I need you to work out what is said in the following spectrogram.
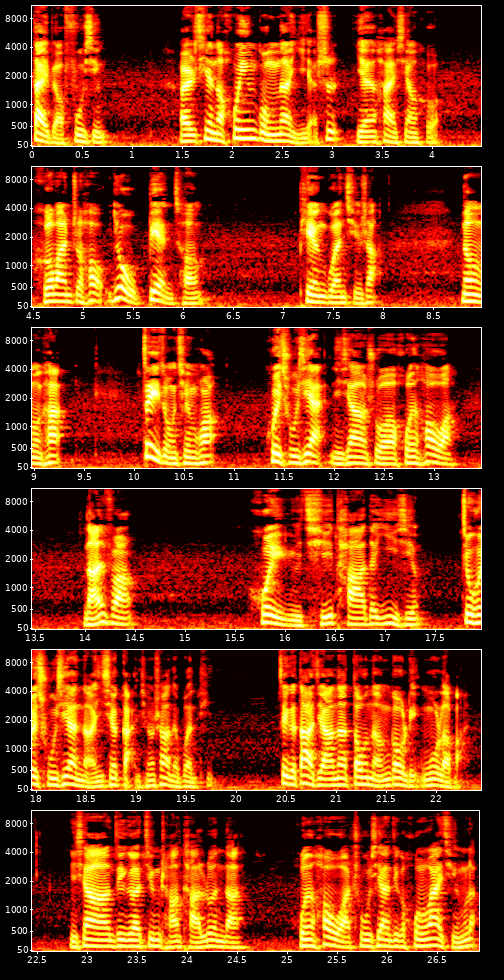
代表夫星，而且呢，婚姻宫呢也是寅亥相合，合完之后又变成偏官七煞。那我们看这种情况会出现，你像说婚后啊，男方会与其他的异性就会出现呢一些感情上的问题，这个大家呢都能够领悟了吧？你像这个经常谈论的婚后啊出现这个婚外情了，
